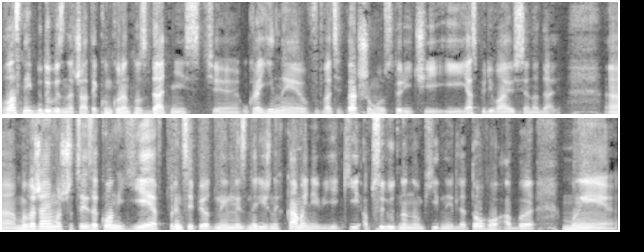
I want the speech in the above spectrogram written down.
власне, і буде визначати конкурентноздатність е, України в 21 сторіччі, і я сподіваюся надалі. Е, Ми вважаємо, що цей закон є в принципі одним із наріжних каменів, які абсолютно необхідні для того, аби ми е,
